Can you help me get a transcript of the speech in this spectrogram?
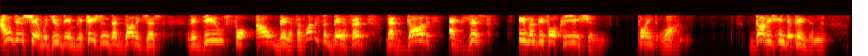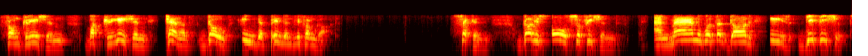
I want to share with you the implications that God exists revealed for our benefit. What is the benefit that God exists even before creation? Point one. God is independent from creation, but creation cannot go independently from God. Second, God is all sufficient, and man without God is deficient.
